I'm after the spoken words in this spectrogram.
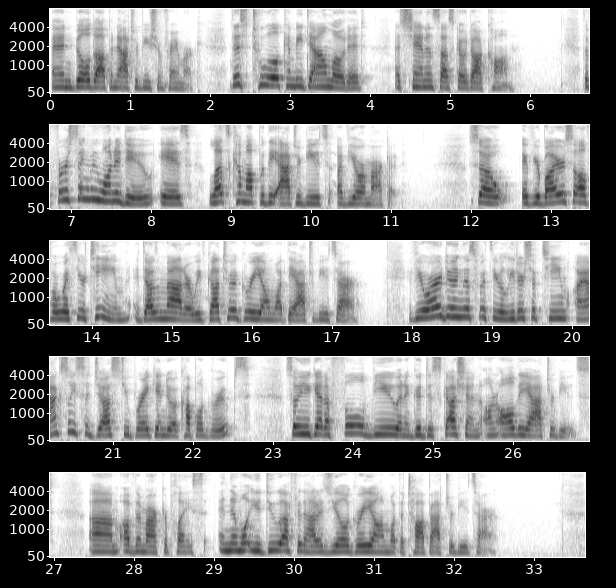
and build up an attribution framework. This tool can be downloaded at shannonsusko.com. The first thing we want to do is let's come up with the attributes of your market. So if you're by yourself or with your team, it doesn't matter. We've got to agree on what the attributes are. If you are doing this with your leadership team, I actually suggest you break into a couple groups so you get a full view and a good discussion on all the attributes um, of the marketplace. And then what you do after that is you'll agree on what the top attributes are.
